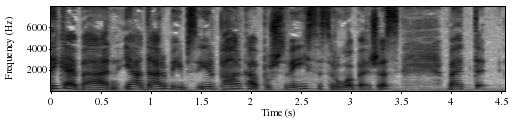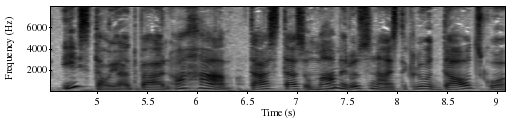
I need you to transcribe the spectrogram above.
tikai bērni. Jā, darbības ir pārkāpušas visas robežas, bet iztaujāt bērnu, ah, tas, tas, un māma ir uzzinājusi tik ļoti daudz ko.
